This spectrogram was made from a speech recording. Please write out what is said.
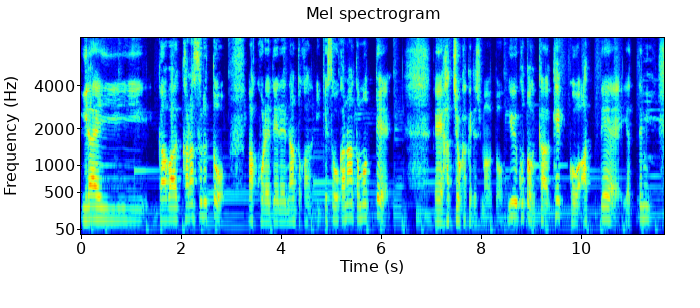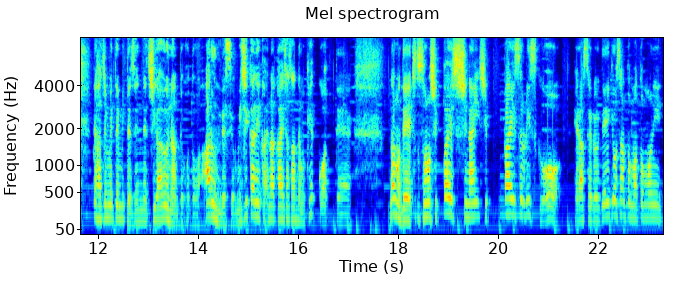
依頼側からすると、まあ、これでね、なんとかいけそうかなと思って、えー発注をかけてしまうということが結構あって、やってみ、で、始めてみて全然違うなんてことはあるんですよ。身近にかな会社さんでも結構あって。なので、ちょっとその失敗しない、失敗するリスクを減らせる。で、営業さんとまともに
